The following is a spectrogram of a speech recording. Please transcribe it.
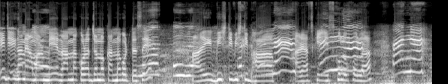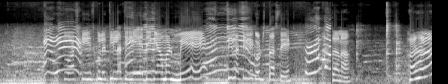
এই যে এখানে আমার মেয়ে রান্না করার জন্য কান্না করতেছে। আর এই বৃষ্টি বৃষ্টি ভাব। আর আজকে স্কুলও খোলা। আজকে স্কুলে চিল্লাচিল্লি, এদিকে আমার মেয়ে চিল্লাচিল্লি করতেছে। না হ্যাঁ হ্যাঁ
